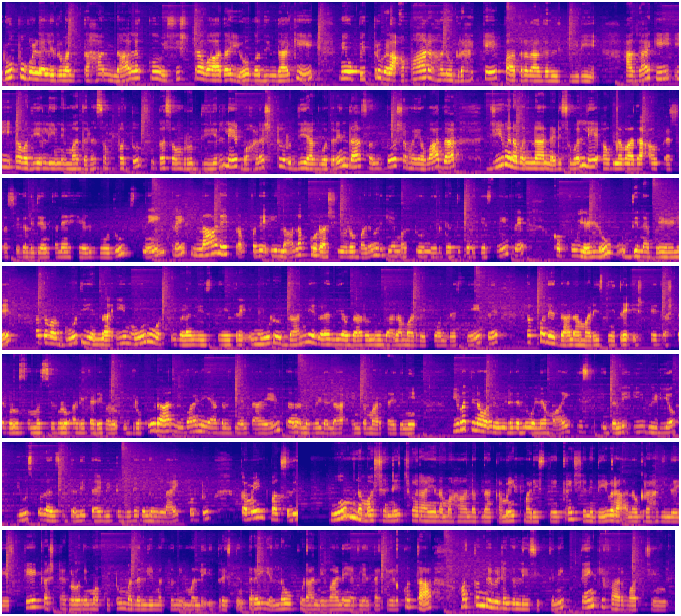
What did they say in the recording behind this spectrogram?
ರೂಪುಗೊಳ್ಳಲಿರುವಂತಹ ನಾಲ್ಕು ವಿಶಿಷ್ಟವಾದ ಯೋಗದಿಂದಾಗಿ ನೀವು ಪಿತೃಗಳ ಅಪಾರ ಅನುಗ್ರಹಕ್ಕೆ ಪಾತ್ರರಾಗಲಿದ್ದೀರಿ. ಹಾಗಾಗಿ ಈ ಅವಧಿಯಲ್ಲಿ ನಿಮ್ಮ ಧನ ಸಂಪತ್ತು, ಸುಖ ಸಮೃದ್ಧಿಯಲ್ಲಿ ಬಹಳಷ್ಟು ವೃದ್ಧಿಯಾಗುವುದರಿಂದ ಸಂತೋಷಮಯವಾದ ಜೀವನವನ್ನು ನಡೆಸುವಲ್ಲಿ ಅಗಲವಾದ ಅವಕಾಶ ಸಿಗಲಿದೆ ಅಂತಲೇ ಹೇಳ್ಬೋದು. ಸ್ನೇಹಿತರೆ, ನಾಳೆ ತಪ್ಪದೆ ಈ ನಾಲ್ಕು ರಾಶಿಯವರು ಬಡವರಿಗೆ ಮತ್ತು ನಿರ್ಗತಿಕರಿಗೆ ಸ್ನೇಹಿತರೆ, ಕಪ್ಪು, ಎಳ್ಳು, ಉದ್ದಿನ ಬೇಳೆ ಅಥವಾ ಗೋಧಿಯನ್ನು ಈ ಮೂರು ವಸ್ತುಗಳಲ್ಲಿ ಸ್ನೇಹಿತರೆ, ಈ ಮೂರು ಧಾನ್ಯಗಳಲ್ಲಿ ಯಾವುದಾದ್ರು ದಾನ ಮಾಡಬೇಕು ಅಂದರೆ ಸ್ನೇಹಿತರೆ ತಪ್ಪದೆ ದಾನ ಮಾಡಿ ಸ್ನೇಹಿತರೆ, ಎಷ್ಟೇ ಕಷ್ಟಗಳು, ಸಮಸ್ಯೆಗಳು, ಅಡೆತಡೆಗಳು ಇದ್ದರೂ ಕೂಡ ನಿವಾರಣೆಯಾಗಲಿದೆ ಅಂತ ಹೇಳ್ತಾ ನಾನು ವಿಡಿಯೋನ ಎಂಡ್ ಮಾಡ್ತಾ ಇದ್ದೀನಿ. ಇವತ್ತಿನ ಒಂದು ವಿಡಿಯೋದಲ್ಲಿ ಒಳ್ಳೆಯ ಮಾಹಿತಿ ಸಿಕ್ಕಿದ್ದಲ್ಲಿ ಈ ವಿಡಿಯೋ ಯೂಸ್ಫುಲ್ ಅನಿಸಿದ್ದಲ್ಲಿ ದಯವಿಟ್ಟು ವಿಡಿಯೋಗೊಂದು ಲೈಕ್ ಕೊಟ್ಟು ಕಮೆಂಟ್ ಬಾಕ್ಸಲ್ಲಿ ಓಂ ನಮ ಶನೇಶ್ವರಾಯ ನಮಃ ಅನ್ನೋದನ್ನ ಕಮೆಂಟ್ ಮಾಡಿ ಸ್ನೇಹಿತರೆ. ಶನಿ ದೇವರ ಅನುಗ್ರಹದಿಂದ ಎಷ್ಟೇ ಕಷ್ಟಗಳು ನಿಮ್ಮ ಕುಟುಂಬದಲ್ಲಿ ಮತ್ತು ನಿಮ್ಮಲ್ಲಿ ಇದ್ದರೆ ಸ್ನೇಹಿತರೆ, ಎಲ್ಲವೂ ಕೂಡ ನಿವಾರಣೆಯಾಗಲಿ ಅಂತ ಕೇಳ್ಕೊತಾ ಮತ್ತೊಂದು ವಿಡಿಯೋದಲ್ಲಿ ಸಿಗ್ತೀನಿ. Thank you for watching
